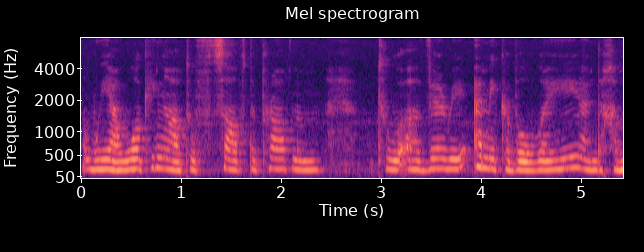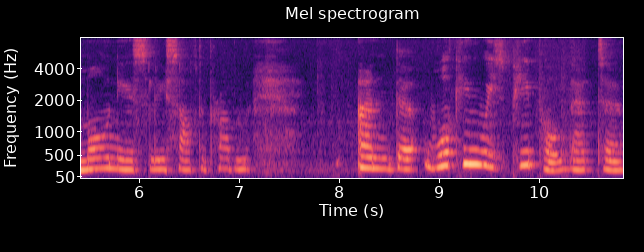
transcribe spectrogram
we are working out to solve the problem to a very amicable way and harmoniously solve the problem. And uh, working with people that uh,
